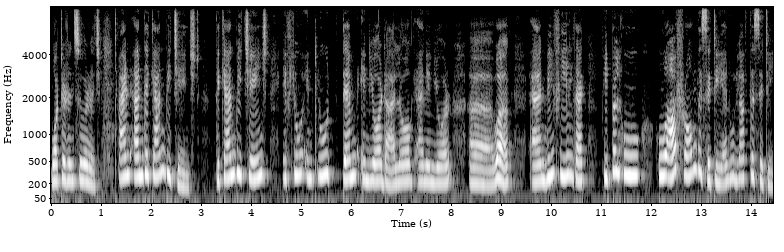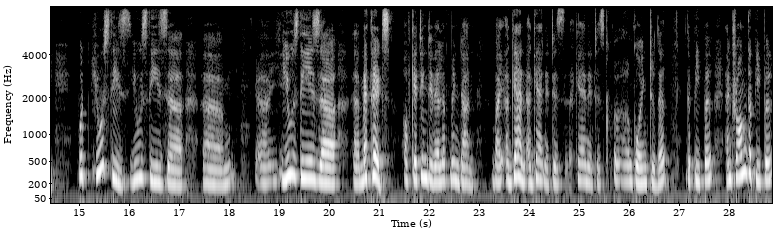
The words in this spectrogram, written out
water and sewerage, and, and they can be changed. They can be changed if you include them in your dialogue and in your uh, work. And we feel that people who, who are from the city and who love the city would use these, use these uh, um, uh, use these uh, uh, methods of getting development done by again again it is again it is uh, going to the the people and from the people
